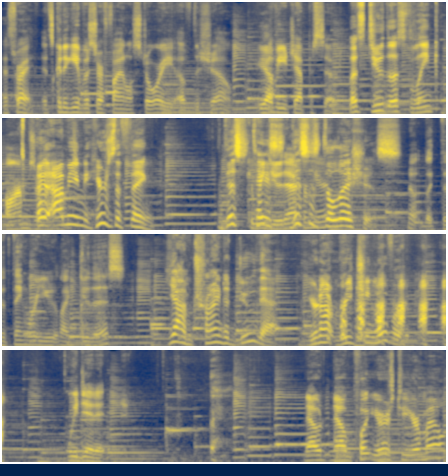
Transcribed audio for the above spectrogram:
That's right. It's gonna give us our final story of the show. Yeah. Of each episode. Let's do. Let's link arms. Around. I mean, here's the thing. This Can tastes. This is here? delicious. no, like the thing where you like do this. Yeah, I'm trying to do that. You're not reaching over to me. We did it. Now, now put yours to your mouth.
